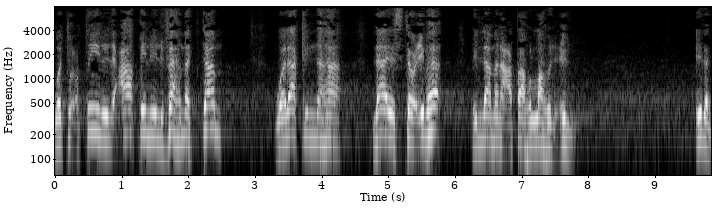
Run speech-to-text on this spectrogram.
وتعطي للعاقل الفهم التام ولكنها لا يستوعبها إلا من أعطاه الله العلم. إذا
